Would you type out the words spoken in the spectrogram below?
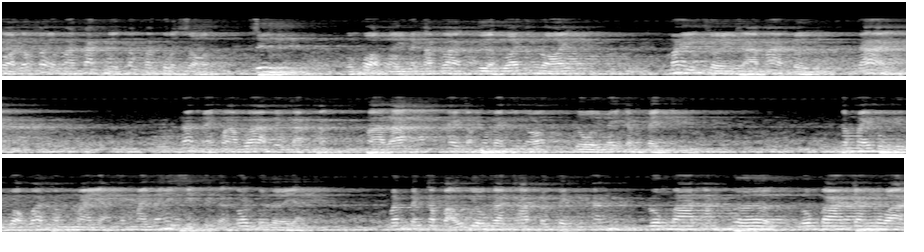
ก่อนแล้วค่อยมาตั้งเงินต้องมาตรวจสอบ ซึ่งผมบอกเลยนะครับว่าเกือบร้อยทั้งร้อย ไม่เคยสามารถเบิกได้นั่นหมายความว่าเป็นการผลักภาระให้กับพ่อแม่พี่น้องโดยไม่จำเป็น ทำไมผมถึงบอกว่าทำไมอะทำไมไม่ให้สิทธิ์ตั้งแต่ต้นไปเลยอะมันเป็นกระเป๋าเดียวกันครับ มันเป็นทั้งโรงพยาบาลอำเภอโรงพยาบาลจังหวัด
